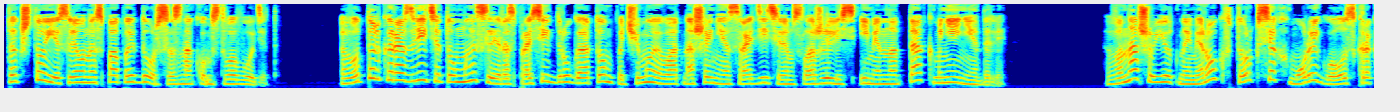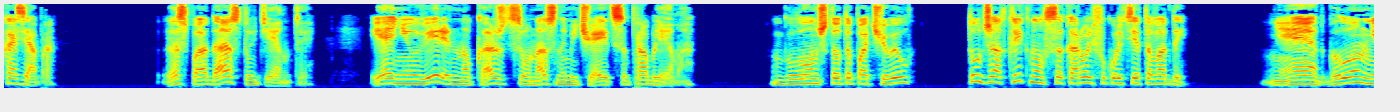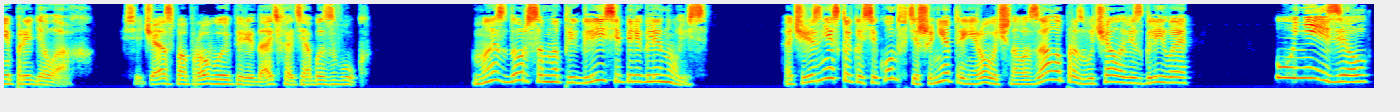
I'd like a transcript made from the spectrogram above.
Так что, если он и с папой Дорса знакомство водит? Вот только развить эту мысль и расспросить друга о том, почему его отношения с родителем сложились именно так, мне не дали. В наш уютный мирок вторгся хмурый голос крокозябра. «Господа студенты, я не уверен, но, кажется, у нас намечается проблема». Глун что-то почуял? Тут же откликнулся король факультета воды. «Нет, Глун не при делах. Сейчас попробую передать хотя бы звук». Мы с Дорсом напряглись и переглянулись. А через несколько секунд в тишине тренировочного зала прозвучало визгливое «Унизил!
